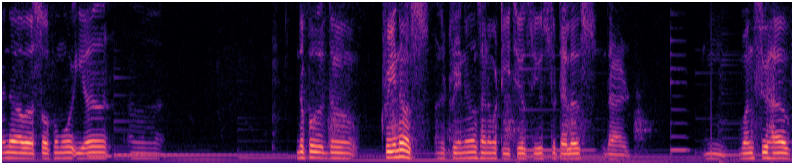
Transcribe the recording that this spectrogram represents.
In our sophomore year, uh, the the trainers, the trainers and our teachers used to tell us that mm, once you have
